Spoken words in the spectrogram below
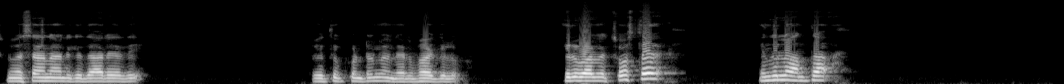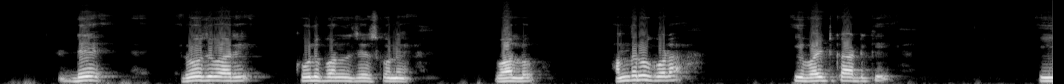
శ్మశానానికి దారేది వెతుక్కుంటున్న నిర్భాగ్యులు. వీరు వాళ్ళని చూస్తే ఇందులో అంతా డే రోజువారీ కూలి పనులు చేసుకునే వాళ్ళు అందరూ కూడా ఈ వైట్ కార్డుకి ఈ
